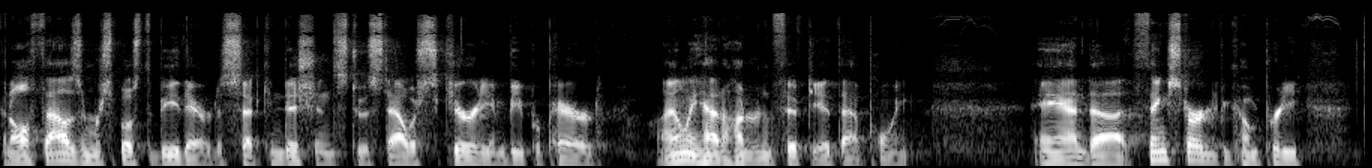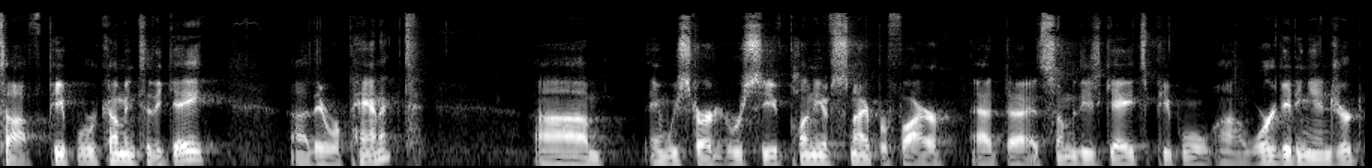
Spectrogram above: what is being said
and all thousand were supposed to be there to set conditions to establish security and be prepared. I only had 150 at that point. And uh, things started to become pretty tough. People were coming to the gate, uh, they were panicked. Um, and we started to receive plenty of sniper fire at, uh, at some of these gates. People uh, were getting injured.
